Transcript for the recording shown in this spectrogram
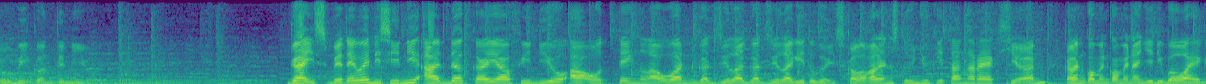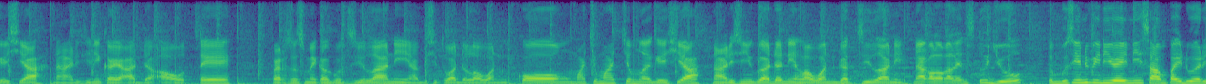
To be continued. Guys, BTW di sini ada kayak video AOT ngelawan Godzilla Godzilla gitu guys. Kalau kalian setuju kita nge-reaction, kalian komen-komen aja di bawah ya guys ya. Nah, di sini kayak ada AOT versus Mega Godzilla nih. Habis itu ada lawan Kong, macem-macem lah guys ya. Nah, di sini juga ada nih lawan Godzilla nih. Nah, kalau kalian setuju, tembusin video ini sampai 2000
